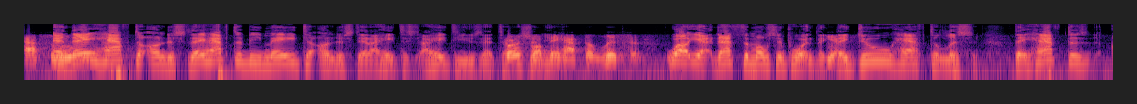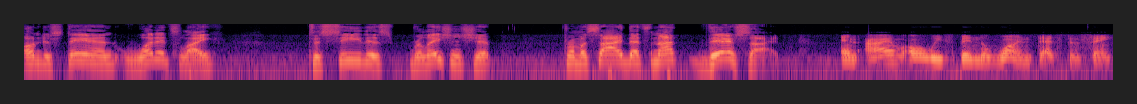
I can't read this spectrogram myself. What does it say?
Absolutely. And they have to understand. They have to be made to understand. I hate to. I hate to use that term. First of all, they have to listen. Well, yeah, that's the most important thing. Yes. They do have to listen. They have to understand what it's like to see this relationship from a side that's not their side. And I've always been the one that's been saying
